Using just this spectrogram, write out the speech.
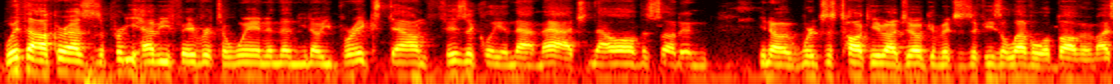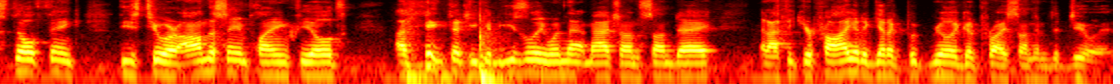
with Alcaraz as a pretty heavy favorite to win, and then you know he breaks down physically in that match, and now all of a sudden, you know, we're just talking about Djokovic as if he's a level above him. I still think these two are on the same playing field. I think that he can easily win that match on Sunday, and I think you're probably going to get a really good price on him to do it.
